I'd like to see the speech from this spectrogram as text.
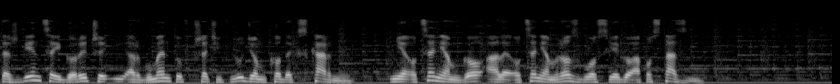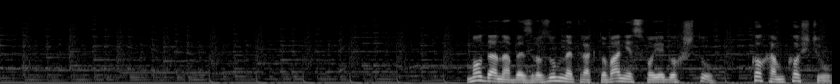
Też więcej goryczy i argumentów przeciw ludziom kodeks karny. Nie oceniam go, ale oceniam rozgłos jego apostazji. Moda na bezrozumne traktowanie swojego chrztu. Kocham Kościół.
